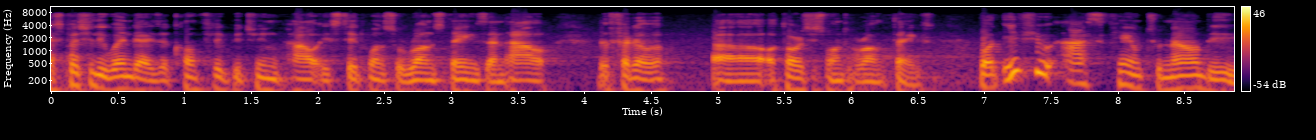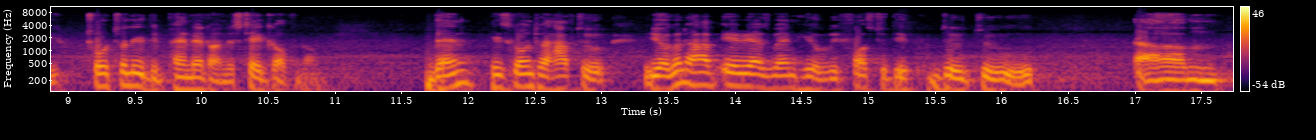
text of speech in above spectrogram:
especially when there is a conflict between how a state wants to run things and how the federal uh, authorities want to run things. But if you ask him to now be totally dependent on the state governor, then he's going to have to, you're going to have areas when he'll be forced to, to um,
